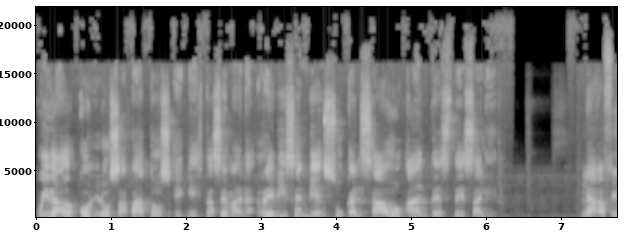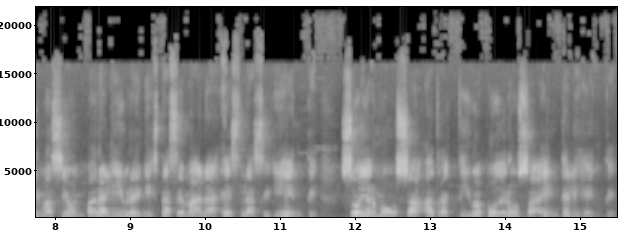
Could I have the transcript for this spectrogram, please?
Cuidado con los zapatos en esta semana. Revisen bien su calzado antes de salir. La afirmación para Libra en esta semana es la siguiente. Soy hermosa, atractiva, poderosa e inteligente.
